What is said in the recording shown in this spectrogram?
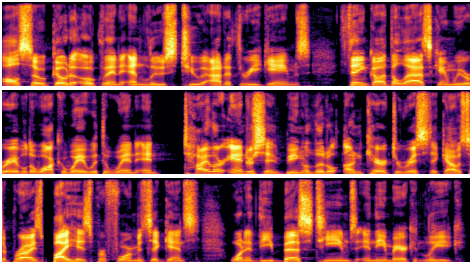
also go to Oakland and lose two out of three games. Thank God the last game we were able to walk away with the win and Tyler Anderson being a little uncharacteristic. I was surprised by his performance against one of the best teams in the American League.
